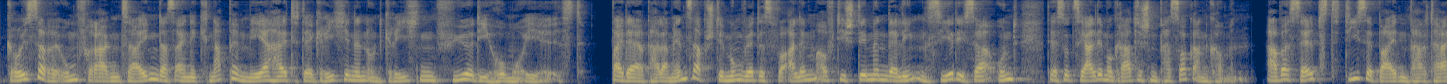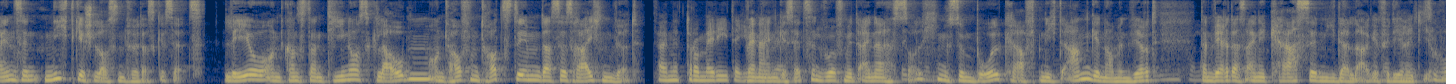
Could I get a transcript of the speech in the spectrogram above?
Größere Umfragen zeigen, dass eine knappe Mehrheit der Griechinnen und Griechen für die Homo-Ehe ist. Bei der Parlamentsabstimmung wird es vor allem auf die Stimmen der linken Syriza und der sozialdemokratischen PASOK ankommen. Aber selbst diese beiden Parteien sind nicht geschlossen für das Gesetz. Leo und Konstantinos glauben und hoffen trotzdem, dass es reichen wird. Wenn ein Gesetzentwurf mit einer solchen Symbolkraft nicht angenommen wird, dann wäre das eine krasse Niederlage für die Regierung.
